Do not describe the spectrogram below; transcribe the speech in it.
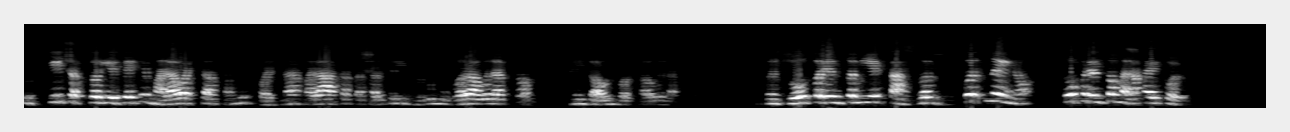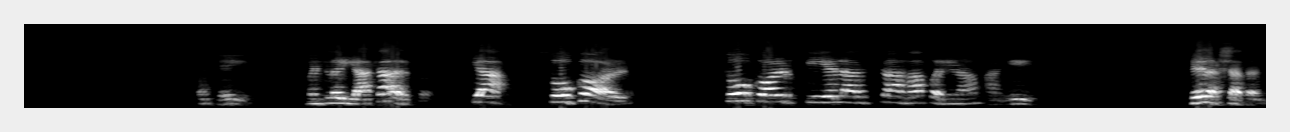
इतकी चक्कर येते की मला वाटतं आता मी पडणार मला आता कशाला तरी धरून उभं राहावं लागतं आणि जाऊन बसावं लागतं. पण जोपर्यंत मी एक तासभर झोपत नाही ना तोपर्यंत मला काही कळत ओके. म्हटलं याचा अर्थ त्या so called so called P L R चा हा परिणाम आहे. हे लक्षात आलं.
